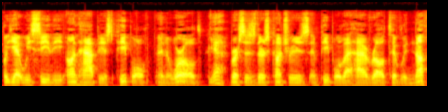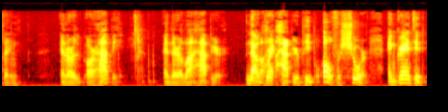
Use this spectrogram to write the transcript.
but yet we see the unhappiest people in the world. Yeah. Versus there's countries and people that have relatively nothing and are are happy. And they're a lot happier Now, gra- happier people. Oh, for sure. And granted,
